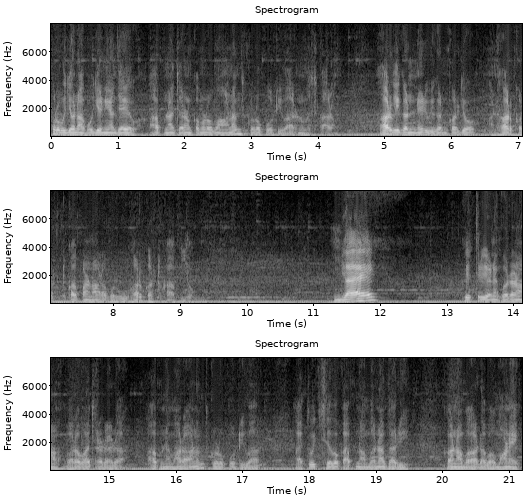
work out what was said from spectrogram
પૂર્વજોના પૂજનીય દેવ, આપના ચરણ કમળોમાં અનંત કરોડો કોટી વાર નમસ્કારમ. હર વિઘન નિર્વિઘન કરજો અને હર કષ્ટ કાપનારા પ્રભુ હર કષ્ટ કાપજો. જય કેસરી અને ગોઢાણા મારા વાછરા દાડા આપને મારા અનંત કરો કોટી વાર. આ તુજ સેવક આપના બનાધારી કાનાબા ડાબા માણેક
